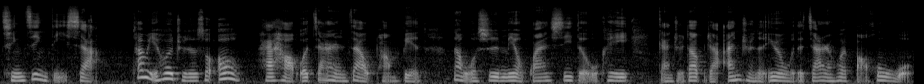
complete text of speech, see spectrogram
情境底下，他们也会觉得说：“哦，还好我家人在我旁边，那我是没有关系的，我可以感觉到比较安全的，因为我的家人会保护我。”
